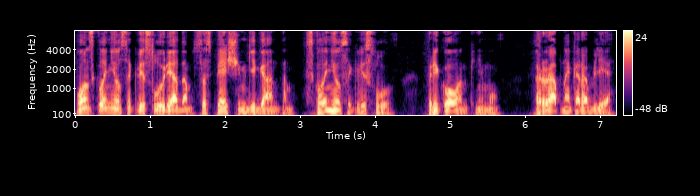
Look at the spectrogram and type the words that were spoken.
Он склонился к веслу рядом со спящим гигантом. Склонился к веслу. Прикован к нему. Раб на корабле.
